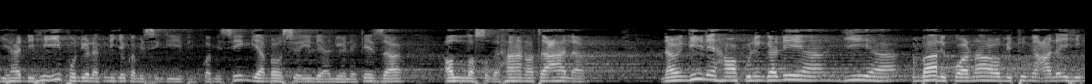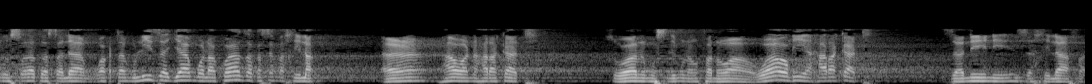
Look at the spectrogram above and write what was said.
jihadi hii ipo ndio lakini je kwa misingi ipi? Kwa misingi ambayo sio ile aliyoelekeza Allah subhanahu wa ta'ala. Na wengine hawakulingania njia ambayo alikuwa nao mitume alayhi wasallatu wasalam wakatanguliza jambo la kwanza wakasema khilaf. Eh hawa na harakati. Suwana muslimuna mfano wao wao ni harakati za nini? Za khilafa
